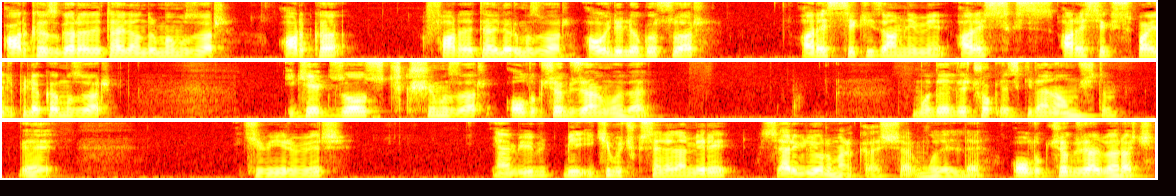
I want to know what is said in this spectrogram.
Arka ızgara detaylandırmamız var. Arka far detaylarımız var. Audi logosu var. RS8 amblemi, RS, RS8 Spider plakamız var. İki egzoz çıkışımız var. Oldukça güzel bir model. Modeli de çok eskiden almıştım ve 2021 yani bir, bir iki buçuk seneden beri sergiliyorum arkadaşlar modelde. Oldukça güzel bir araç.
